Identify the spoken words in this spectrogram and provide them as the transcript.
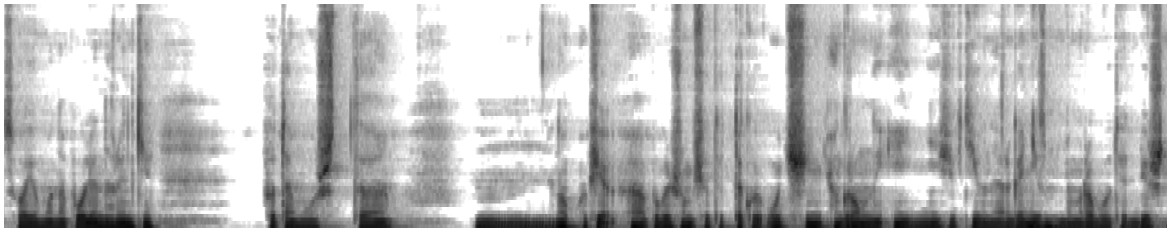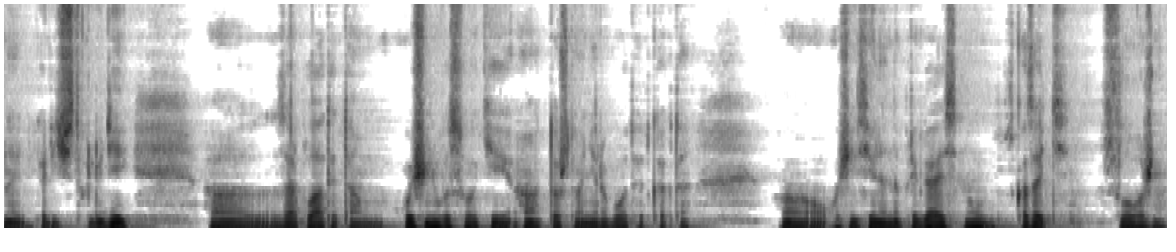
свою монополию на рынке, потому что, ну, вообще, а, по большому счету, это такой очень огромный и неэффективный организм, в нем работает бешеное количество людей, зарплаты там очень высокие, а то, что они работают как-то а, очень сильно напрягаясь, ну, сказать сложно.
